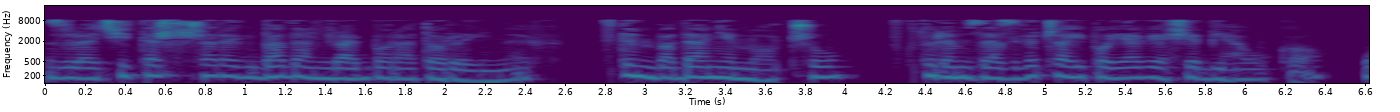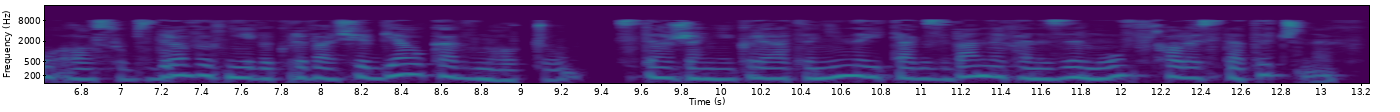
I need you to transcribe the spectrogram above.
Zleci też szereg badań laboratoryjnych, w tym badanie moczu, w którym zazwyczaj pojawia się białko. U osób zdrowych nie wykrywa się białka w moczu, stężenie kreatyniny i tzw. Tak enzymów cholestatycznych,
